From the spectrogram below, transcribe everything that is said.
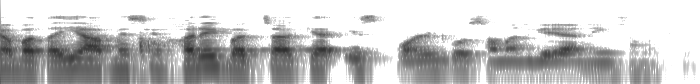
क्या बताइए आप में से हर एक बच्चा क्या इस पॉइंट को समझ गया या नहीं समझ गया?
